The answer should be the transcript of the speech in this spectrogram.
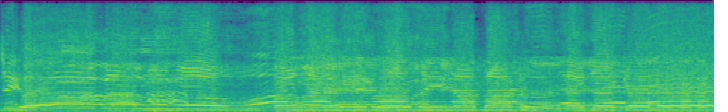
Jehovah Mugo, Onye Ibo Sinaba, Enyekele.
